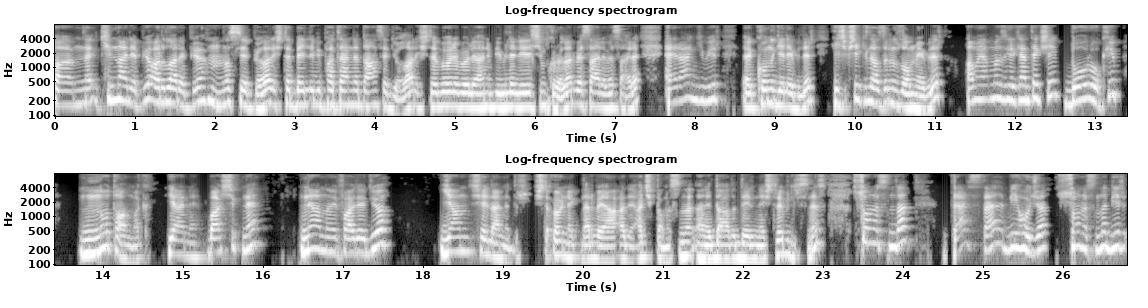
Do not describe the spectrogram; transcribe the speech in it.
e, kimler yapıyor? Arılar yapıyor. Hı, nasıl yapıyorlar? İşte belli bir paternle dans ediyorlar. İşte böyle böyle hani birbirleriyle iletişim kuruyorlar vesaire vesaire. Herhangi bir e, konu gelebilir. Hiçbir şekilde hazırınız olmayabilir. Ama yapmanız gereken tek şey doğru okuyup not almak. Yani başlık ne? Ne anlam ifade ediyor? Yan şeyler nedir? İşte örnekler veya hani açıklamasını hani daha da derinleştirebilirsiniz. Sonrasında derste bir hoca sonrasında bir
